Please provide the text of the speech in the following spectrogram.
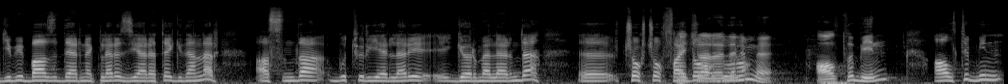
gibi bazı derneklere ziyarete gidenler aslında bu tür yerleri e, görmelerinde e, çok çok fayda Tekrar olduğunu edelim mi? 6000 6000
